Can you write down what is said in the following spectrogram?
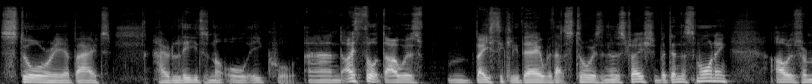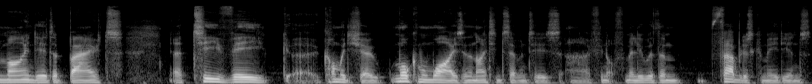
story about how leads are not all equal. And I thought that I was basically there with that story as an illustration. But then this morning I was reminded about a TV uh, comedy show, Morecambe and Wise, in the 1970s. Uh, if you're not familiar with them, fabulous comedians.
